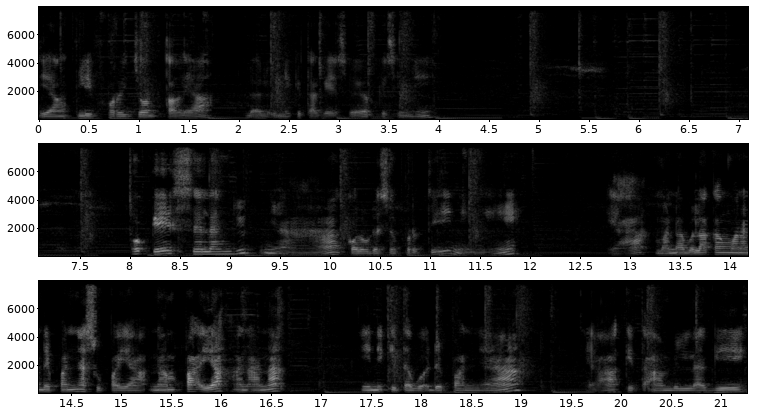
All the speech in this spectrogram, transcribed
yang flip horizontal ya. Lalu ini kita geser ke sini. Oke selanjutnya kalau udah seperti ini ya mana belakang mana depannya supaya nampak ya anak-anak. Ini kita buat depannya ya kita ambil lagi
